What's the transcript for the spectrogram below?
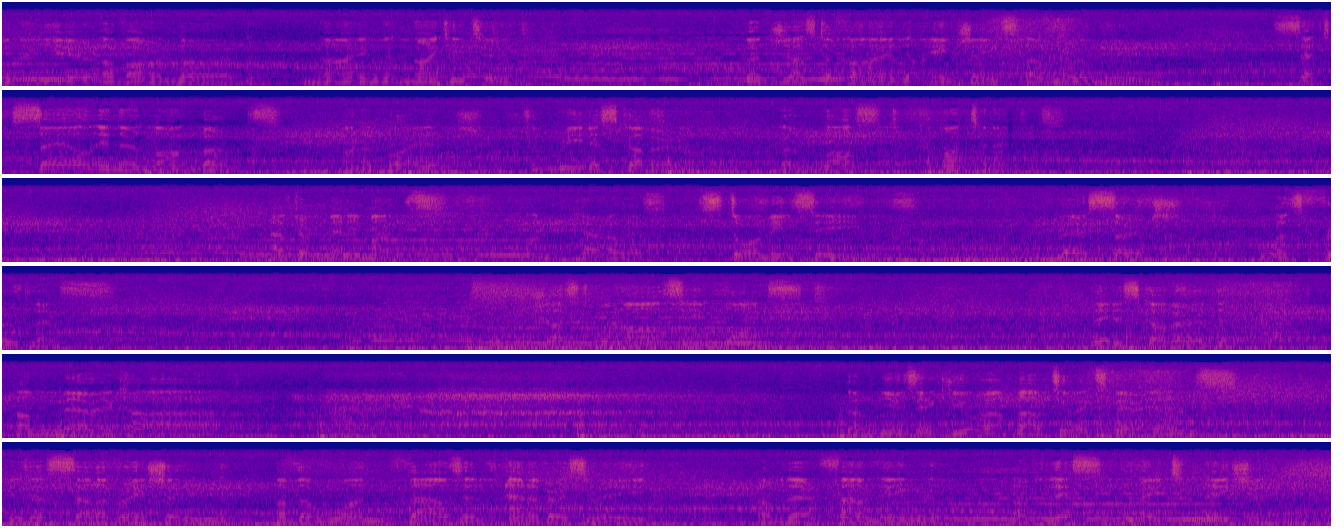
in the year of our Lord, 992, the justified ancients of Mu Mu set sail in their long boats on a voyage to rediscover the lost continent. After many months on perilous, stormy seas, their search was fruitless. Just when all seemed lost, they discovered America. The music you are about to experience is a celebration of the 1000th anniversary of their founding of this great nation.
